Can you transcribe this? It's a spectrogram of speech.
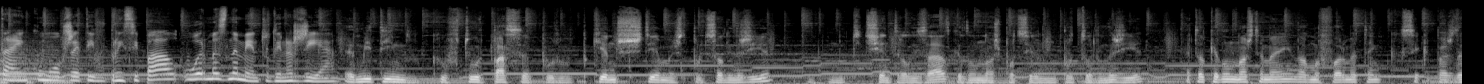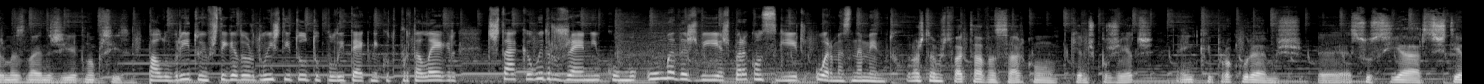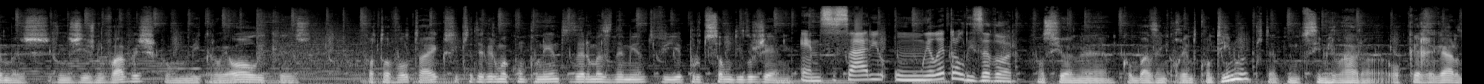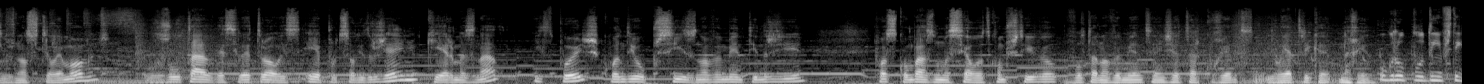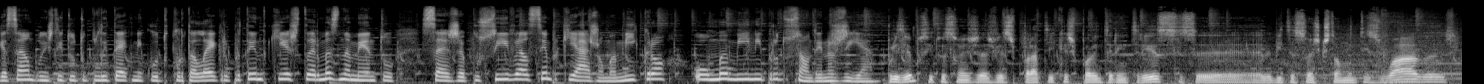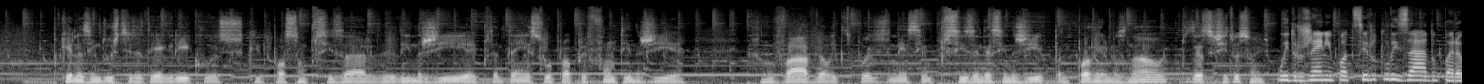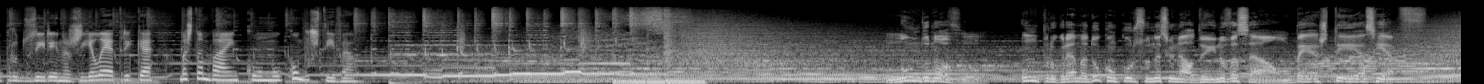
tem como objetivo principal o armazenamento de energia. Admitindo que o futuro passa por pequenos sistemas de produção de energia, muito descentralizado, cada um de nós pode ser um produtor de energia, então cada um de nós também, de alguma forma, tem que ser capaz de armazenar energia que não precisa. Paulo Brito, investigador do Instituto Politécnico de Porto Alegre, destaca o hidrogênio como uma das vias para conseguir o armazenamento. Nós estamos, de facto, a avançar com pequenos projetos em que procuramos eh, associar sistemas de energias renováveis, como microeólicas, fotovoltaicos e, portanto, haver uma componente de armazenamento via produção de hidrogênio. É necessário um eletrolisador. Funciona com base em corrente contínua, portanto, muito similar ao carregar dos nossos telemóveis. O resultado dessa eletrólise é a produção de hidrogênio, que é armazenado, e depois, quando eu preciso novamente de energia, posso, com base numa célula de combustível, voltar novamente a injetar corrente elétrica na rede. O grupo de investigação do Instituto Politécnico de Porto Alegre pretende que este armazenamento seja possível sempre que haja uma micro ou uma mini produção de energia. Por exemplo, situações às vezes práticas podem ter interesse, habitações que estão muito isoladas, pequenas indústrias até agrícolas que possam precisar de, de energia e, portanto, têm a sua própria fonte de energia renovável e que depois nem sempre precisem dessa energia, quando podem armazená-la, todas essas situações. O hidrogênio pode ser utilizado para produzir energia elétrica, mas também como combustível. Mundo Novo, um programa do Concurso Nacional de Inovação BSTSF.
